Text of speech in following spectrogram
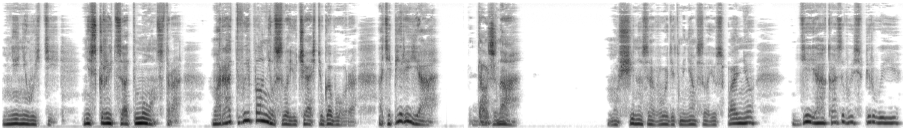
Мне не уйти, не скрыться от монстра. Марат выполнил свою часть уговора, а теперь и я должна. Мужчина заводит меня в свою спальню, где я оказываюсь впервые.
